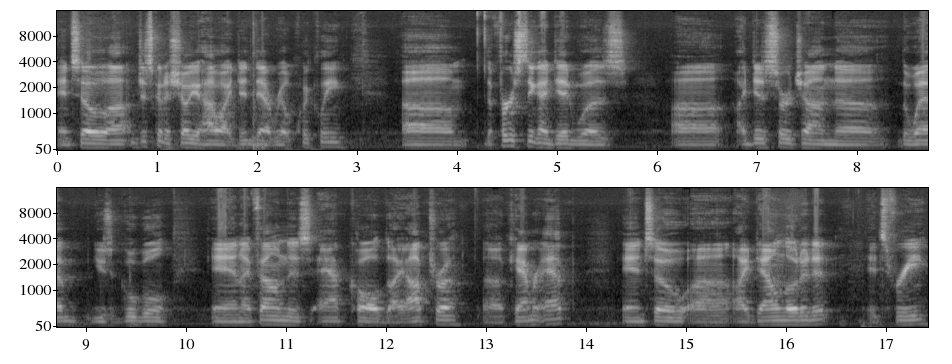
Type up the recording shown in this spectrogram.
And so uh, I'm just going to show you how I did that real quickly. Um, the first thing I did was uh, I did a search on uh, the web using Google and I found this app called Dioptra uh, camera app and so uh, I downloaded it it's free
